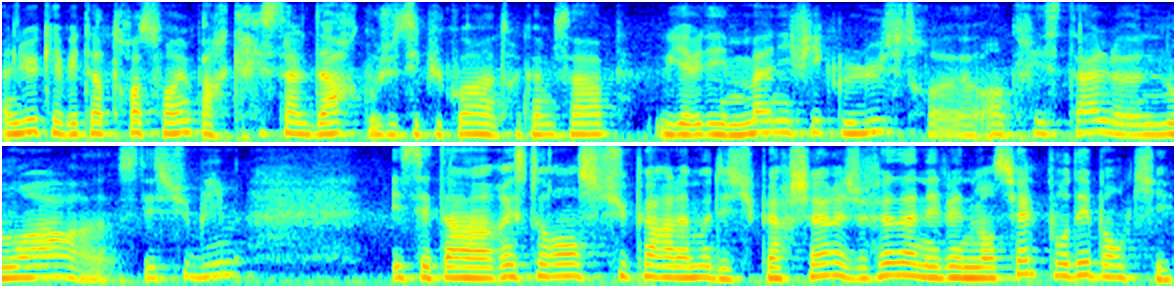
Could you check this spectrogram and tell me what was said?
un lieu qui avait été transformé par Cristal d'Arc ou je ne sais plus quoi, un truc comme ça, où il y avait des magnifiques lustres euh, en cristal noir, c'était sublime. Et c'est un restaurant super à la mode et super cher et je faisais un événementiel pour des banquiers.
